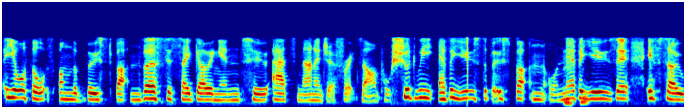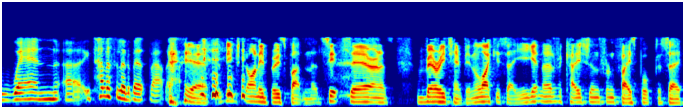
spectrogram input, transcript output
are your thoughts on the boost button versus, say, going into Ads Manager, for example? Should we ever use the boost button or never use it? If so, when? Uh, tell us a little bit about that. yeah, it's a big shiny boost button. It sits there and it's very tempting. And like you say, you get notifications from Facebook to say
